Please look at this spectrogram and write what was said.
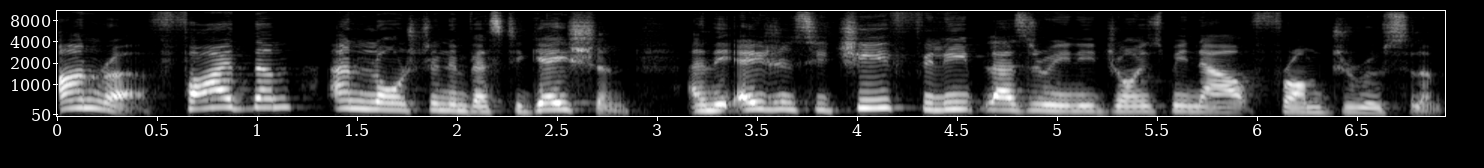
UNRWA fired them and launched an investigation. And the agency chief, Philippe Lazzarini, joins me now from Jerusalem.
